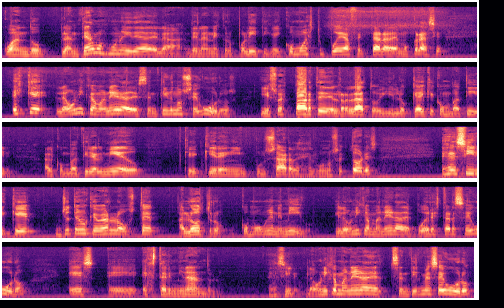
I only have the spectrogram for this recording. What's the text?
cuando planteamos una idea de la, de la necropolítica y cómo esto puede afectar a la democracia, es que la única manera de sentirnos seguros, y eso es parte del relato y lo que hay que combatir, al combatir el miedo que quieren impulsar desde algunos sectores, es decir, que yo tengo que verlo a usted, al otro, como un enemigo. Y la única manera de poder estar seguro es eh, exterminándolo. Es decir, la única manera de sentirme seguro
